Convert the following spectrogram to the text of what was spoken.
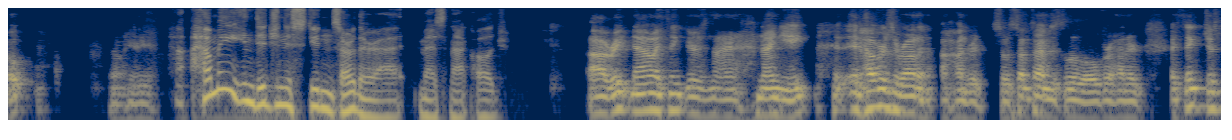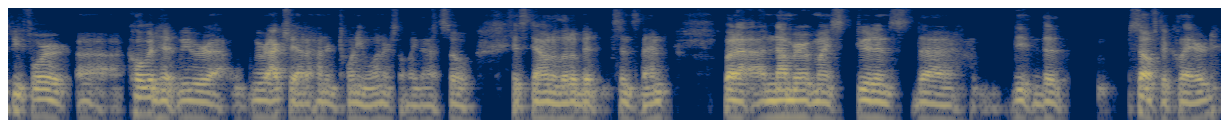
Oh, I don't hear you. How many indigenous students are there at Hat College? Uh, right now, I think there's 98. It, hovers around 100, so sometimes it's a little over 100. I think just before uh, COVID hit, we were at, we were actually at 121 or something like that. So it's down a little bit since then. But a, a number of my students, the the, the self-declared,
